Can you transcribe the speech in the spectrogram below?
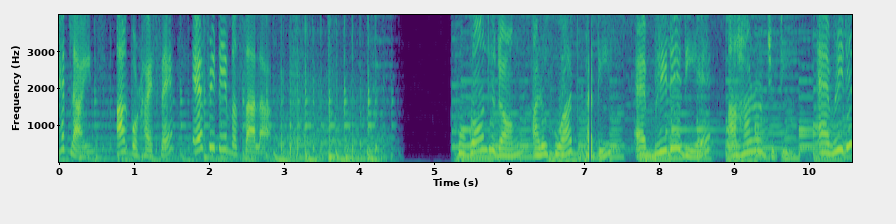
headlines আগবঢ়াইছে এভৰিডে মছালা সুগন্ধ ৰং আৰু সোৱাদ কাটি এভৰিডে দিয়ে আহাৰৰ জুতি। Everyday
